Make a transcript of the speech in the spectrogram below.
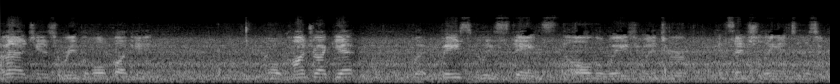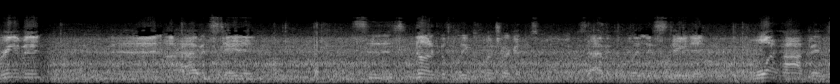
I haven't had a chance to read the whole fucking the whole contract yet, but basically states all the ways you enter consensually into this agreement. And I haven't stated it's, not a complete contract at this moment because I haven't completely stated what happens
